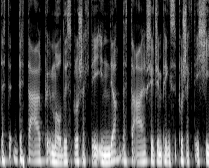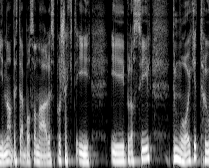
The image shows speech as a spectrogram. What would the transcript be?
dette, dette er, Modis prosjekt i India, dette er Xi Jinpings prosjekt i Kina, dette er Bolsonaros prosjekt i, i, Brasil. Du må ikke tro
